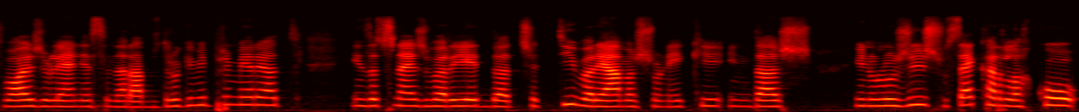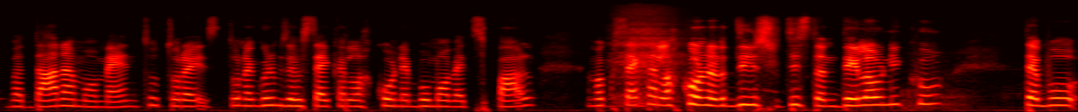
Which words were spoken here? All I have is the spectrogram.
tvoje življenje se ne rabi z drugimi primerjati in začneš verjeti, da če ti verjameš v neki in daš in uložiš vse, kar lahko v danem momentu, torej to ne govorim za vse, kar lahko ne bomo več spali, ampak vse, kar lahko narediš v tistem delovniku, te bo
